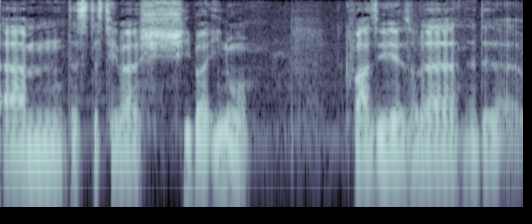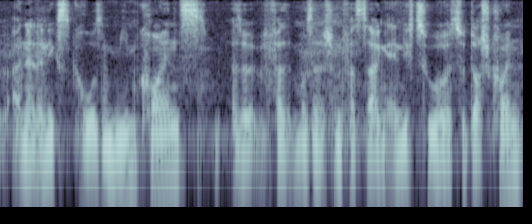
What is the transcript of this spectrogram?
Ähm, das, das Thema Shiba Inu, quasi so der, der, einer der nächsten großen Meme-Coins, also muss man schon fast sagen, ähnlich zu, zu Dogecoin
